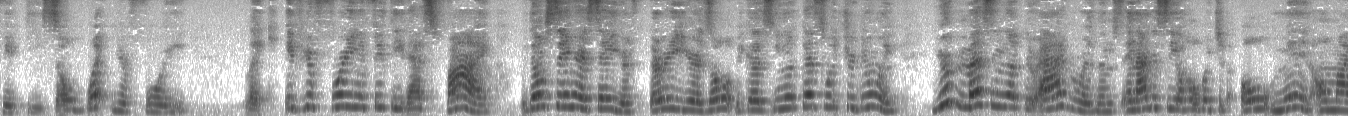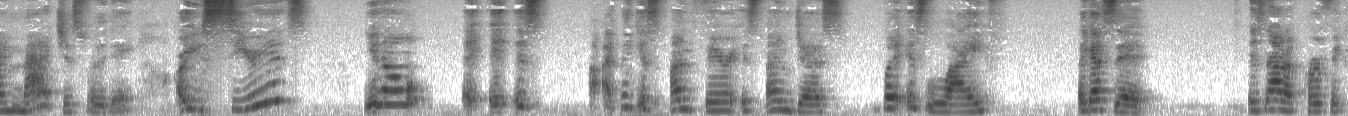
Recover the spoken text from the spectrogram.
50? So what you're 40? Like, if you're 40 and 50, that's fine. But don't sit here and say you're 30 years old because, you know, that's what you're doing. You're messing up their algorithms. And I just see a whole bunch of old men on my matches for the day. Are you serious? You know, it, it, it's, I think it's unfair, it's unjust, but it's life. Like I said, it's not a perfect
